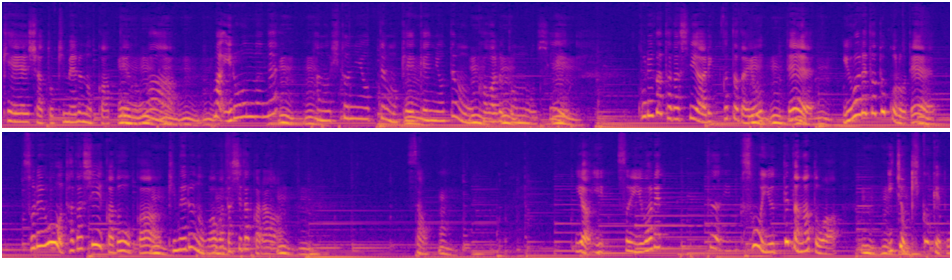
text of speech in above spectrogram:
経営者と決めるのかっていうのは、うんまあいろんなね、うんうん。あの人によっても経験によっても変わると思うし、うんこれが正しいあり方だよっうんてうん言われたところで、それを正しいかどうかうん。決めるのは私だから、うんうん。さうん。いやいそう言われたそう言ってたなとは一応聞くけど、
